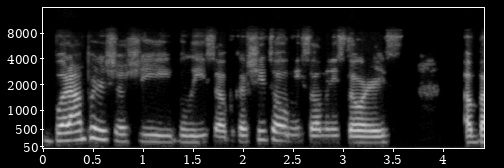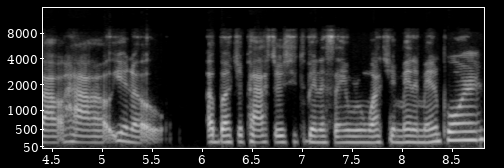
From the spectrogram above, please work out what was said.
but I'm pretty sure she believes so because she told me so many stories about how you know a bunch of pastors used to be in the same room watching men and men porn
